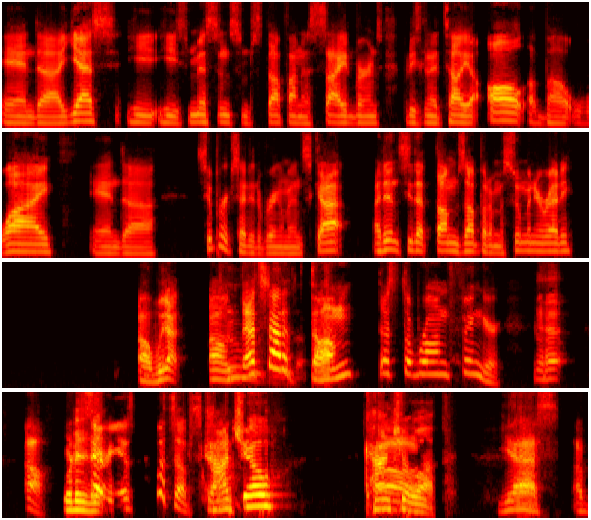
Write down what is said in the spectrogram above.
And uh, yes, he he's missing some stuff on his sideburns, but he's going to tell you all about why. And uh, super excited to bring him in. Scott, I didn't see that thumbs up, but I'm assuming you're ready. Oh, we got. Oh, that's not a thumb. That's the wrong finger. Oh, What is there it? he is. What's up, Scott? Concho? Concho Oh. up. Yes, I'm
